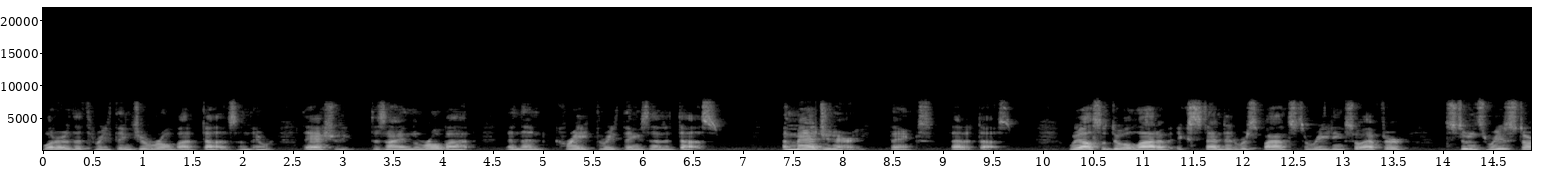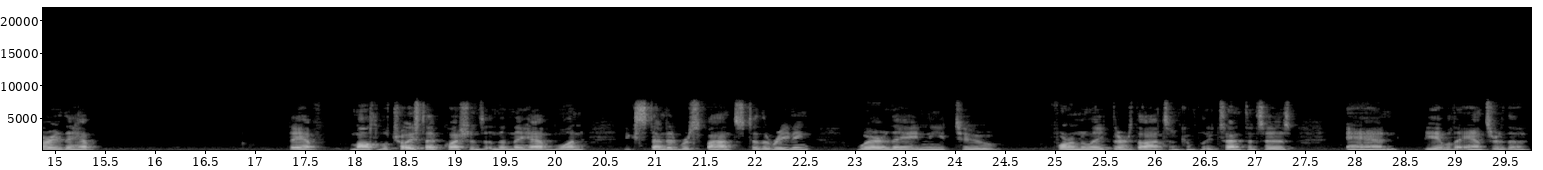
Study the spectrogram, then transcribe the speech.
What are the three things your robot does? And they they actually design the robot and then create three things that it does, imaginary things that it does. We also do a lot of extended response to reading. So after students read a story, they have they have multiple choice type questions, and then they have one extended response to the reading where they need to formulate their thoughts in complete sentences and be able to answer the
